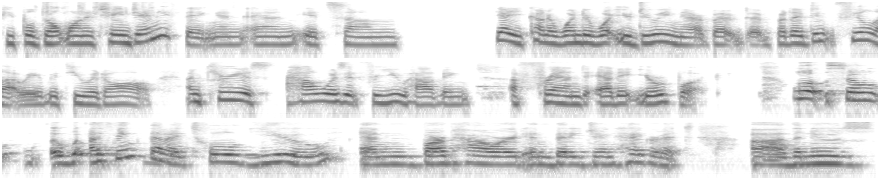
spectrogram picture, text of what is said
people don't want to change anything and and it's um yeah you kind of wonder what you're doing there but but i didn't feel that way with you at all i'm curious how was it for you having a friend edit your book Well, so uh, I think that I told you and Barb Howard and Betty Jane Hegerat uh, the news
